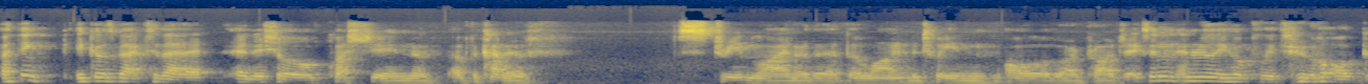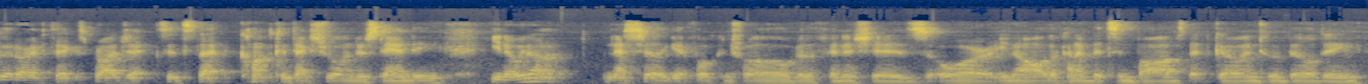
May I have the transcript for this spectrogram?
I think it goes back to that initial question of, of the kind of streamline or the, the line between all of our projects and, and really hopefully through all good architects projects. It's that contextual understanding. You know we don't necessarily get full control over the finishes or you know all the kind of bits and bobs that go into a building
